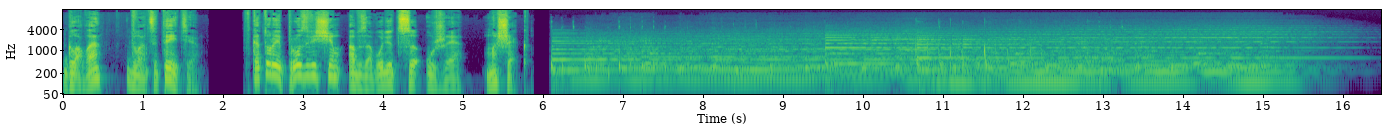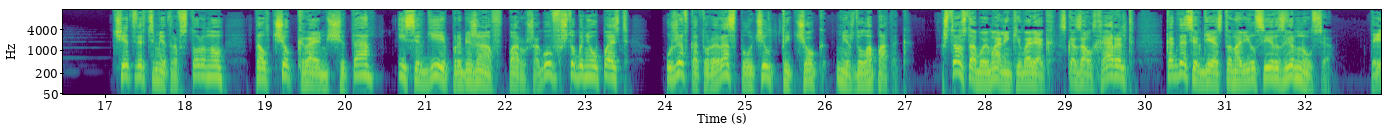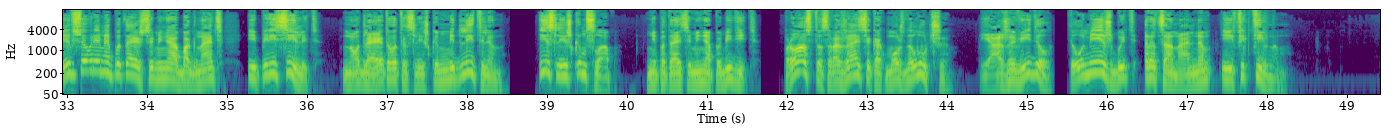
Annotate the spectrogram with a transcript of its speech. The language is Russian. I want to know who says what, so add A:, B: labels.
A: Глава 23, в которой прозвищем обзаводится уже Машек. Четверть метра в сторону, толчок краем щита, и Сергей, пробежав пару шагов, чтобы не упасть, уже в который раз получил тычок между лопаток. «Что с тобой, маленький варяг?» — сказал Харальд, когда Сергей остановился и развернулся. «Ты все время пытаешься меня обогнать и пересилить, но для этого ты слишком медлителен и слишком слаб. Не пытайся меня победить. Просто сражайся как можно лучше. Я же видел, ты умеешь быть рациональным и эффективным.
